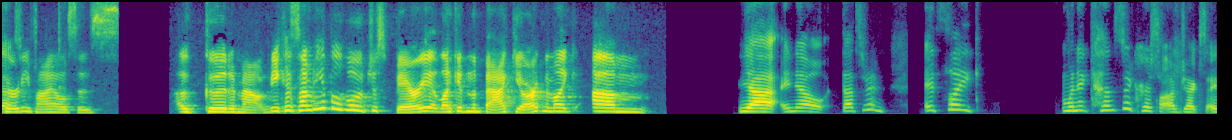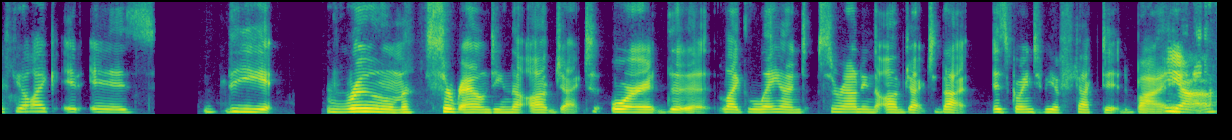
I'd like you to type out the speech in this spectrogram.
30 miles is a good amount because some people will just bury it like in the backyard and I'm like, um, Yeah, I know. That's what I'm, it's like when it comes to cursed objects, I feel like it is the room surrounding the object or the like land surrounding the object that is going to be affected by yeah.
